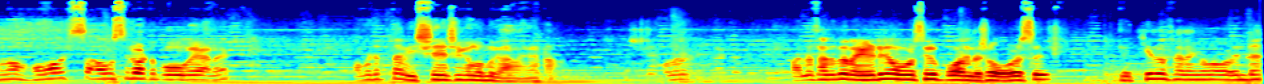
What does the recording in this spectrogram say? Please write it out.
നമ്മൾ ഹോഴ്സ് ഹൗസിലോട്ട് പോവുകയാണ്. അവിടുത്തെ വിശേഷങ്ങളൊന്ന് കാണാം കേട്ടോ. നമ്മൾ പല സ്ഥലത്ത് റൈഡിന് ഹോഴ്സിൽ പോകാറുണ്ട്. പക്ഷെ ഹോഴ്സ് നിൽക്കുന്ന സ്ഥലങ്ങളോ അതിന്റെ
